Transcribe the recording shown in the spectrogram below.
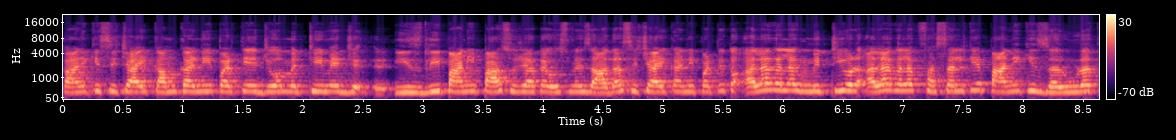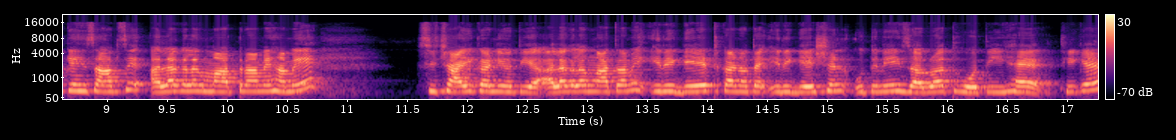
पानी की सिंचाई कम करनी पड़ती है। जो मिट्टी में ईजिली पानी पास हो जाता है, उसमें ज़्यादा सिंचाई करनी पड़ती है। तो अलग अलग मिट्टी और अलग अलग फ़सल के पानी की ज़रूरत के हिसाब से अलग अलग मात्रा में हमें सिंचाई करनी होती है। अलग अलग मात्रा में इरिगेट करना होता है। इरिगेशन उतनी ज़रूरत होती है। ठीक है?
